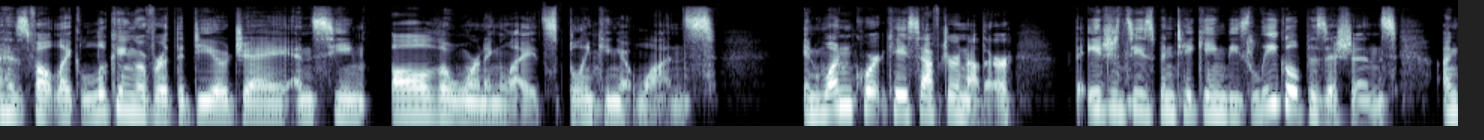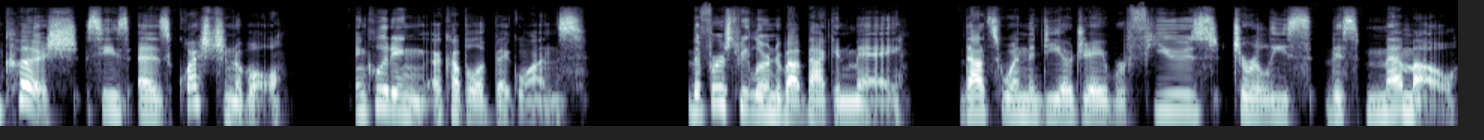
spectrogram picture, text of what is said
has felt like looking over at the DOJ and seeing all the warning lights blinking at once. In one court case after another, the agency's been taking these legal positions Ankush sees as questionable, including a couple of big ones. The first we learned about back in May. That's when the DOJ refused to release this memo,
